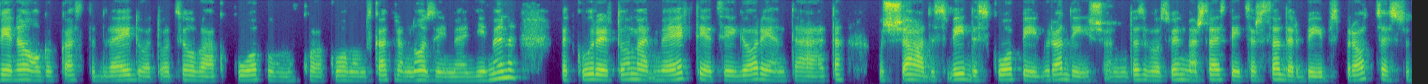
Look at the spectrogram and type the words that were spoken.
vienalga, kas tad veido to cilvēku kopumu, ko, ko mums katram nozīmē ģimene, bet kura ir tomēr mērķtiecīgi orientēta uz šādas vides kopīgu radīšanu. Tas būs vienmēr saistīts ar sadarbības procesu,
